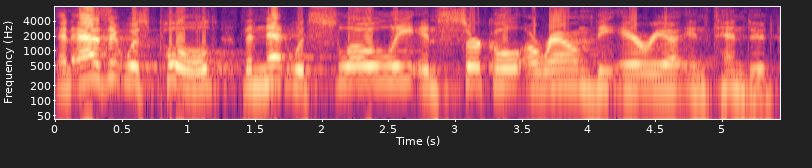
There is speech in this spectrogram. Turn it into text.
And as it was pulled, the net would slowly encircle around the area intended,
